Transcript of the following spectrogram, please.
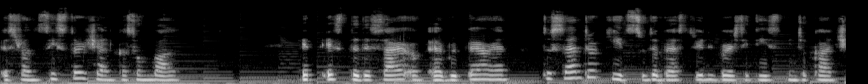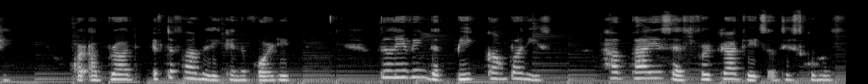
is from Sister Jeng Casumbal. It is the desire of every parent to send their kids to the best universities in the country or abroad if the family can afford it, believing that big companies have biases for graduates of these schools.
